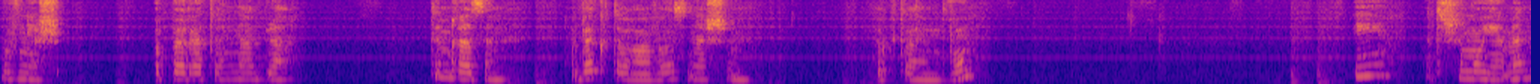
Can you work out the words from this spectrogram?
również operator nabla, tym razem wektorowo z naszym wektorem w i otrzymujemy,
